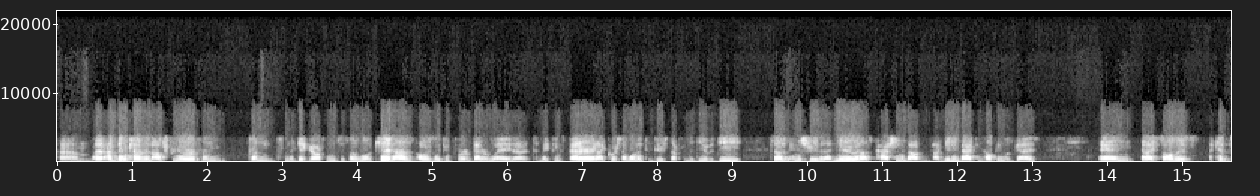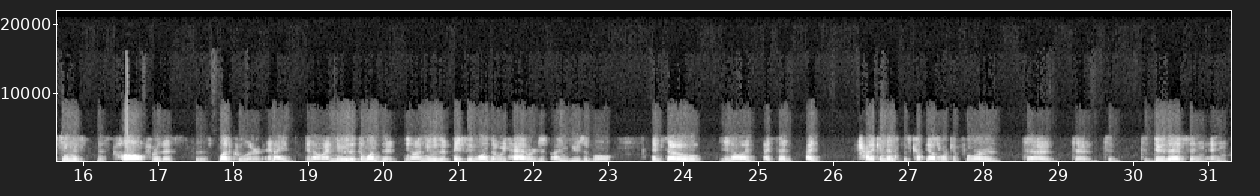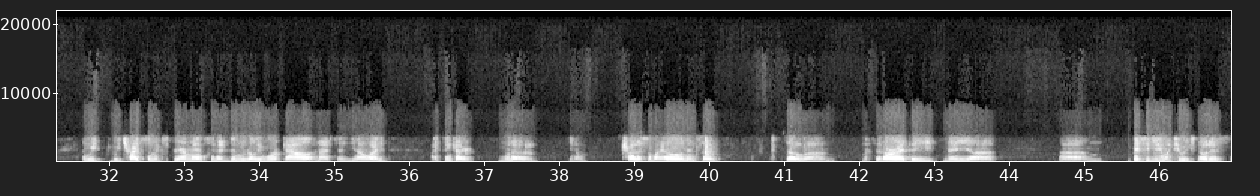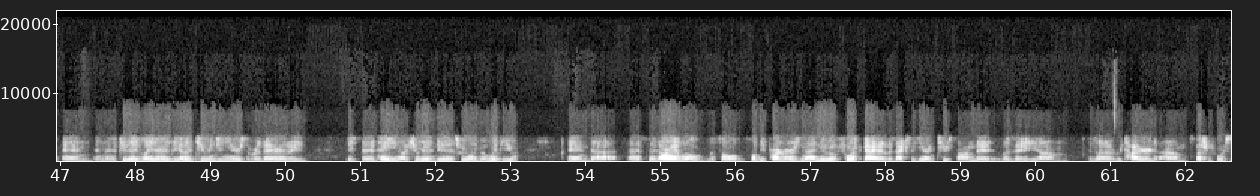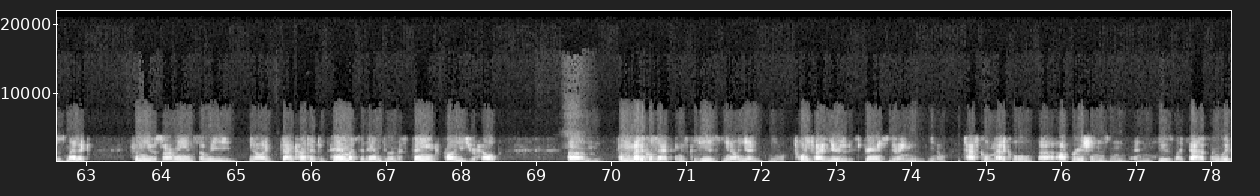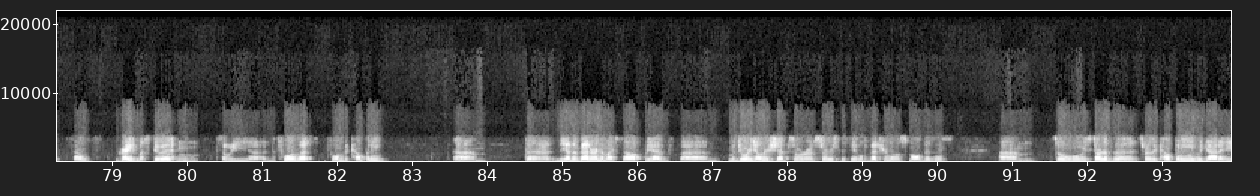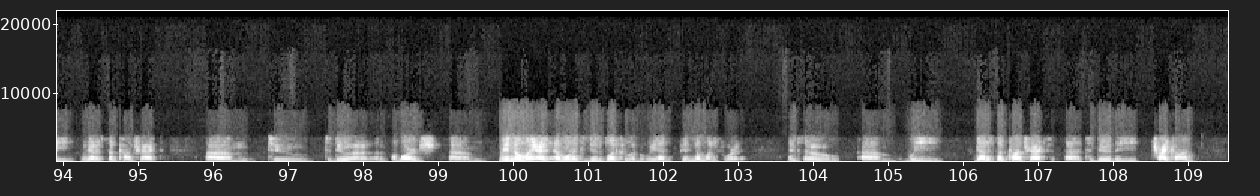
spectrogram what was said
um, I, have been kind of an entrepreneur from from from the get go, from since I was a little kid. And I was always looking for a better way to to make things better. And of course, I wanted to do stuff for the DoD because that was the industry that I knew, and I was passionate about about getting back and helping those guys. And and I saw this. I kept seeing this this call for this for this blood cooler, and I you know I knew that the ones that you know I knew that basically the ones that we had were just unusable. And so you know I I said I try to convince this company I was working for to to to to do this and and and we we tried some experiments and it didn't really work out and I said you know I I think I want to you know try this on my own and so so um, I said all right they they uh, um, basically gave my two weeks notice and and then a few days later the other two engineers that were there they they said hey you know if you're going to do this we want to go with you and uh, I said, all right, well, let's all let's all be partners. And I knew a fourth guy that was actually here in Tucson that was a um, was a retired um, Special Forces medic from the U.S. Army. And so we, you know, I got in contact with him. I said, hey, I'm doing this thing. I could probably use your help um, from the medical side of things because he's, you know, he had you know 25 years of experience doing, you know, tactical medical uh, operations. And and he was like, yeah, sounds like sounds great. Let's do it. And so we, uh, the four of us formed a company um, the the other veteran and myself, we have uh, majority ownership, so we're a service disabled veteran a small business. Um, so when we started the started the company, we got a we got a subcontract um, to to do a, a large. Um, we had no money. I, I, wanted to do the blood cooler, but we had we had no money for it, and so um, we got a subcontract uh, to do the Tricon,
